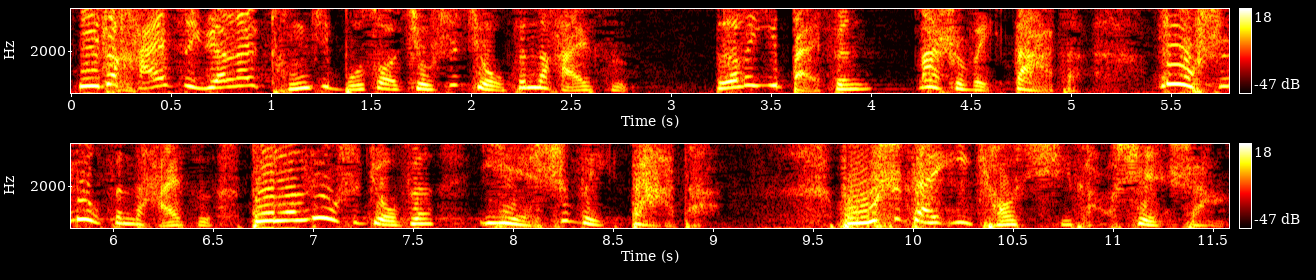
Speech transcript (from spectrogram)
你的孩子原来成绩不错，九十九分的孩子得了一百分，那是伟大的；六十六分的孩子得了六十九分，也是伟大的，不是在一条起跑线上。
